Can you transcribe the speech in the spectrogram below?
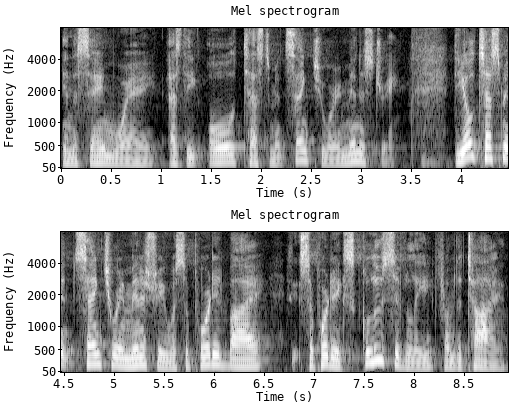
in the same way as the Old Testament sanctuary ministry. The Old Testament sanctuary ministry was supported by supported exclusively from the tithe.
